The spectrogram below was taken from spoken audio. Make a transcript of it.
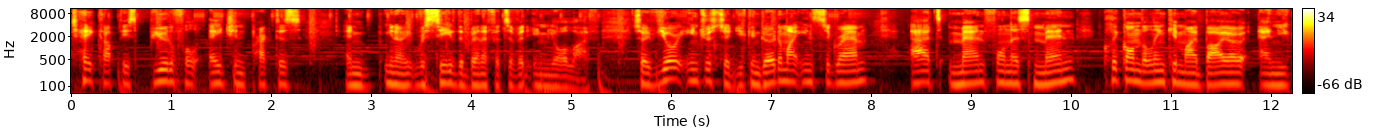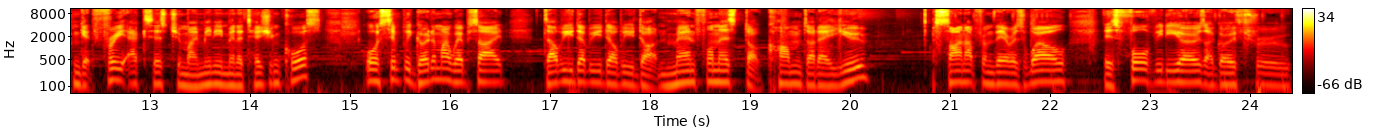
take up this beautiful ancient practice and you know receive the benefits of it in your life. So if you're interested, you can go to my Instagram at manfulness men. Click on the link in my bio and you can get free access to my mini meditation course. Or simply go to my website www.manfulness.com.au sign up from there as well. There's four videos. I go through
